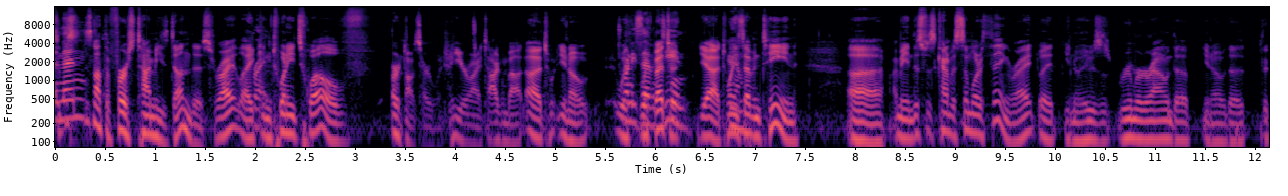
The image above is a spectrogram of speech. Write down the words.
And then- it's not the first time he's done this, right? Like in 2012, or no, sorry, what year am I talking about? Uh, tw- you know, with- with Beto- 2017. yeah, 2017. Uh, I mean, this was kind of a similar thing, right? But you know, he was rumored around the you know the the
